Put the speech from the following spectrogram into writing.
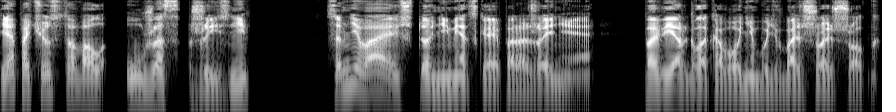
Я почувствовал ужас жизни, сомневаясь, что немецкое поражение повергло кого-нибудь в большой шок.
